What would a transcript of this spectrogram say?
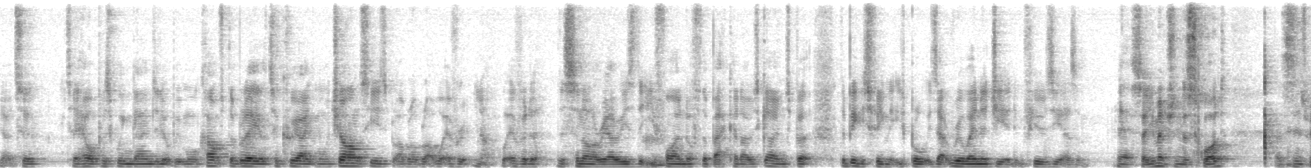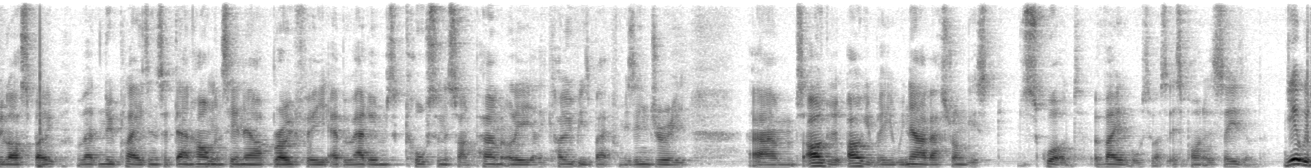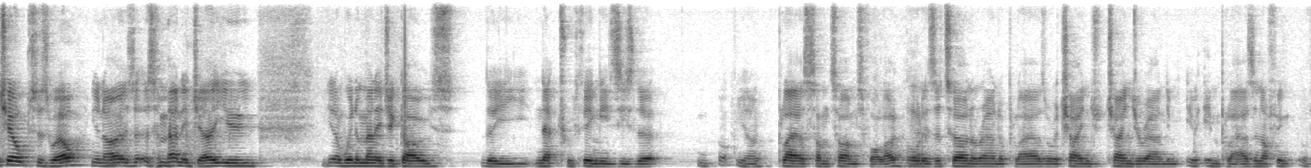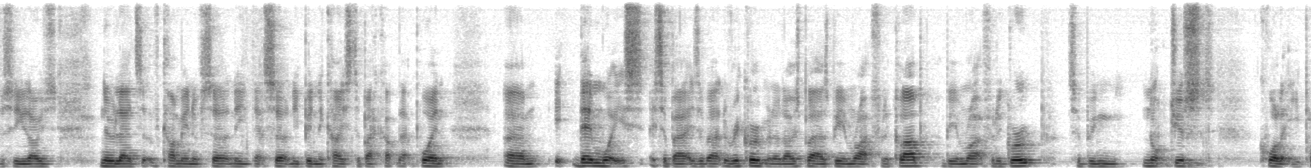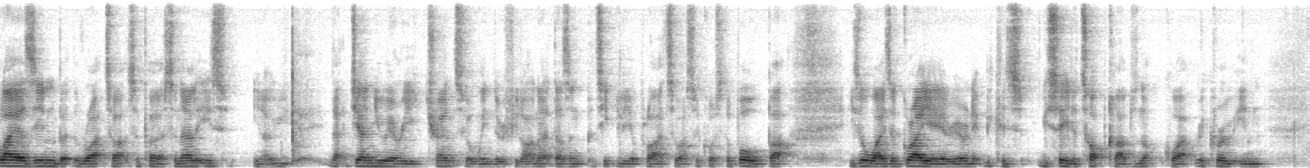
you know, to to help us win games a little bit more comfortably or to create more chances, blah blah blah, whatever you know, whatever the, the scenario is that you find off the back of those games. But the biggest thing that he's brought is that real energy and enthusiasm. Yeah, so you mentioned the squad. And since we last spoke, we've had new players in. So Dan Holman's here now, Brophy, Ebou Adams, Coulson has signed permanently, Elokobi's back from his injury. Um, so arguably, arguably, we now have our strongest squad available to us at this point of the season. Yeah, which helps as well. You know, as, as a manager, you you know when a manager goes, the natural thing is is that you know players sometimes follow, or Yeah. there's a turnaround of players or a change change around in, in, in players, and I think obviously those new lads that have come in have certainly that's certainly been the case to back up that point. Um, it, then what it's, it's about is about the recruitment of those players being right for the club, being right for the group, to bring not just quality players in, but the right types of personalities. You know, that January transfer window, if you like, I know it doesn't particularly apply to us across the board, but is always a grey area, is it? Because you see the top clubs not quite recruiting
